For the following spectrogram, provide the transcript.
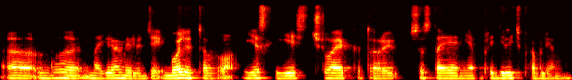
э, в наеме людей. Более того, если есть человек, который в состоянии определить проблему,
